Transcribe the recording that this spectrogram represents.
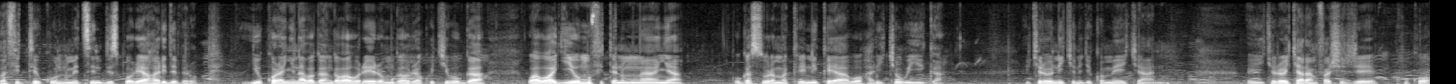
bafite ukuntu medecine du sport yaho ari develope iyo ukoranye n'abaganga baho rero mugahurira ku kibuga waba wagiyeho mufite n'umwanya ugasura amakilinike yabo hari icyo wiga. Icyo rero ni ikintu gikomeye cyane. Icyo rero cyaramfashije kuko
